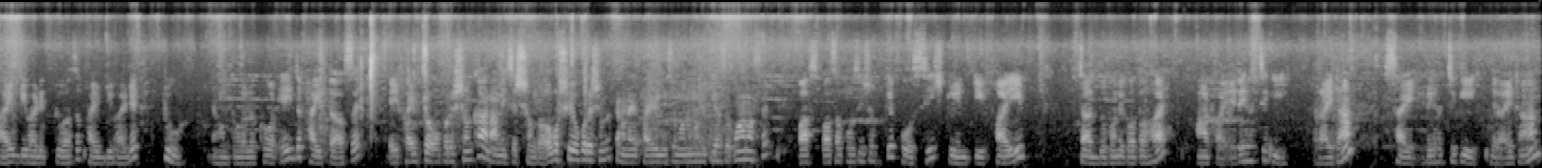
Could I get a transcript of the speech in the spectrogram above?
ফাইভ ডিভাইডেড টু আছে ফাইভ ডিভাইডেড টু এখন তোমরা লক্ষ্য করো, এই যে ফাইভটা আছে এই ফাইভটা ওপরের সংখ্যা আর নিচের সংখ্যা। অবশ্যই উপরের সংখ্যা, কারণ এই ফাইভের নিচে মনে মনে কি আছে? ওয়ান আছে। পাঁচ, পাঁচা পঁচিশ হচ্ছে পঁচিশ টোয়েন্টি ফাইভ চার দোকানে কত হয়? আট হয়। এটাই হচ্ছে কি? রাইট হ্যান্ড সাইড এটাই হচ্ছে কি? রাইট হ্যান্ড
